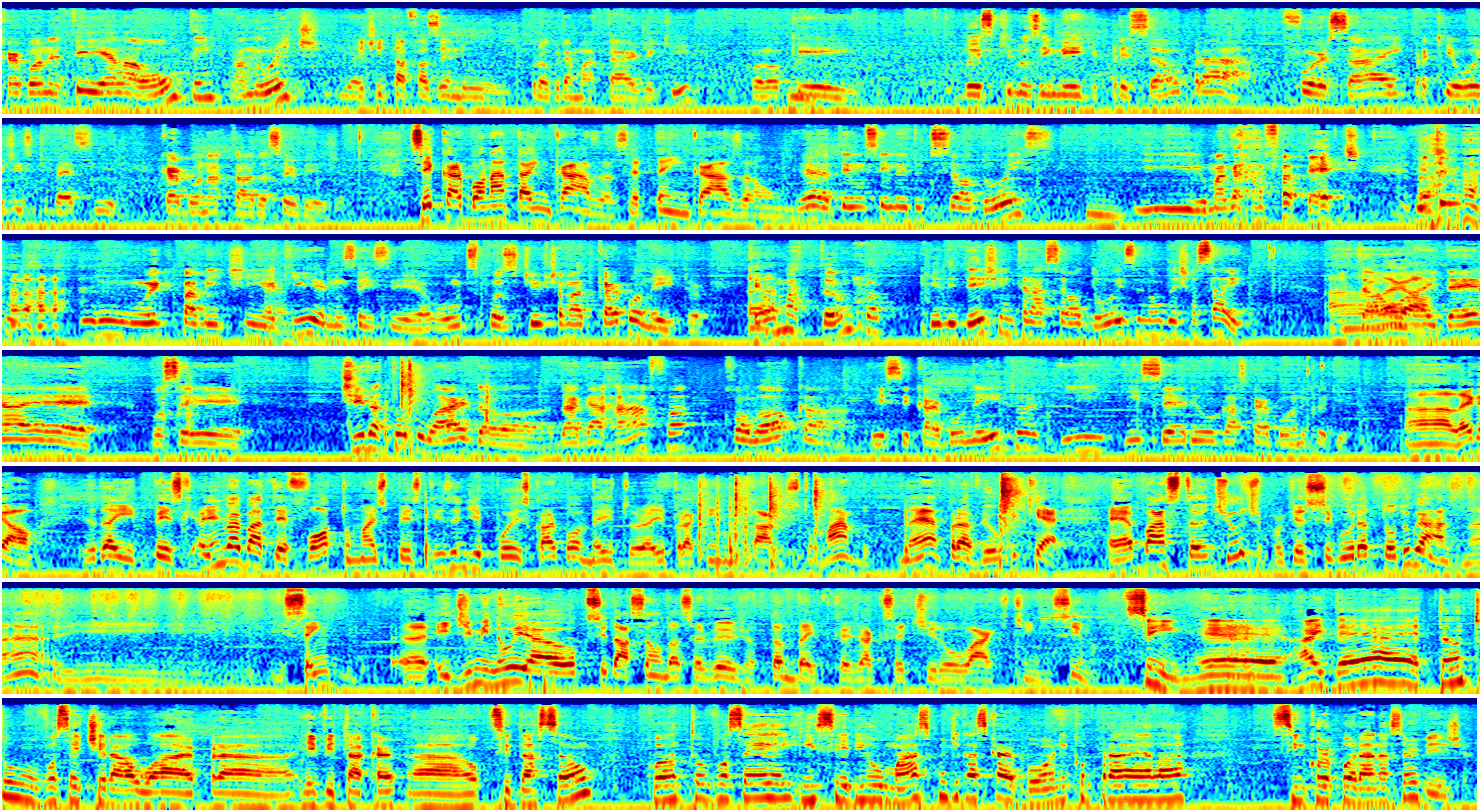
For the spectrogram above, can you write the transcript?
carbonatei ela ontem à noite e a gente tá fazendo o programa à tarde aqui. Coloquei 2,5 kg de pressão para forçar aí para que hoje estivesse carbonatada a cerveja. Você carbonata em casa? Você tem em casa um. É, tem um cilindro de CO2 e uma garrafa PET. E tem um, um equipamentinho aqui, não sei se é um dispositivo chamado Carbonator, que é Ah. uma tampa que ele deixa entrar CO2 e não deixa sair. Ah, então legal. a ideia é você tira todo o ar da, da garrafa, coloca esse Carbonator e insere o gás carbônico aqui. Ah, legal. Isso daí, pesqui... a gente vai bater foto, mas pesquisem depois Carbonator aí pra quem não tá acostumado, né? Pra ver o que, que é. É bastante útil, porque segura todo o gás, né? E, e sem. eh, e diminui a oxidação da cerveja também, porque já que você tirou o ar que tinha em cima. Sim, é, a ideia é tanto você tirar o ar para evitar a oxidação, quanto você inserir o máximo de gás carbônico para ela se incorporar na cerveja.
